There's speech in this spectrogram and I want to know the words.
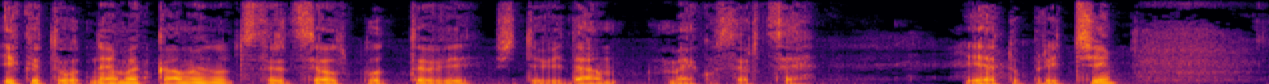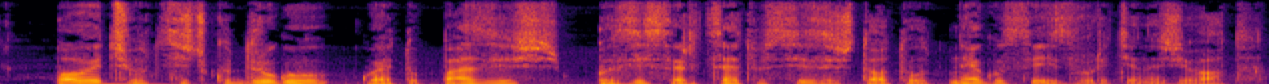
и като отнема каменото сърце от плътта ви, ще ви дам меко сърце. И ето причи, повече от всичко друго, което пазиш, пази сърцето си, защото от него са изворите на живота.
